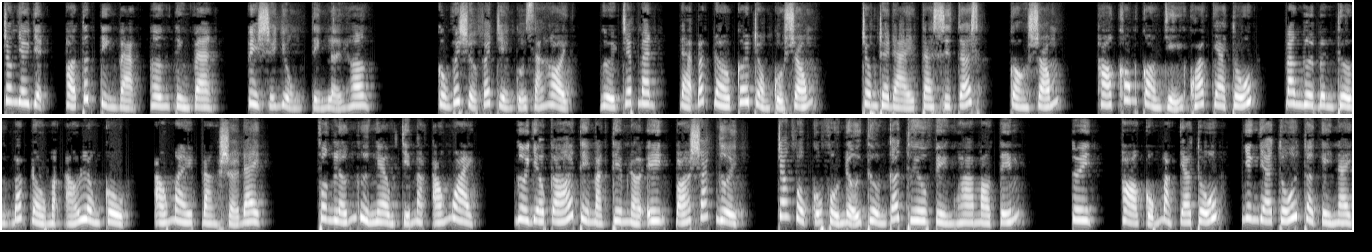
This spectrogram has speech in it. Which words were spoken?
trong giao dịch, họ thích tiền bạc hơn tiền vàng vì sử dụng tiện lợi hơn. Cùng với sự phát triển của xã hội, người Chapman đã bắt đầu coi trọng cuộc sống. Trong thời đại Tacitus còn sống, họ không còn chỉ khoác da thú, mà người bình thường bắt đầu mặc áo lông cù, áo may bằng sợi đay. Phần lớn người nghèo chỉ mặc áo ngoài, người giàu có thì mặc thêm nội y bó sát người. Trang phục của phụ nữ thường có thêu viền hoa màu tím. Tuy họ cũng mặc da thú, nhưng da thú thời kỳ này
